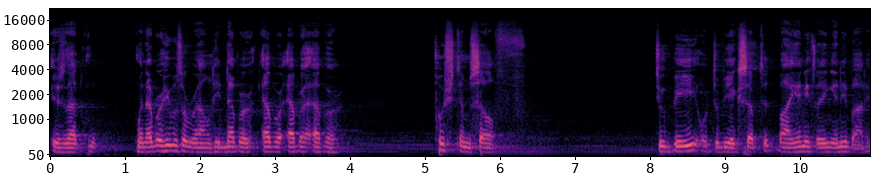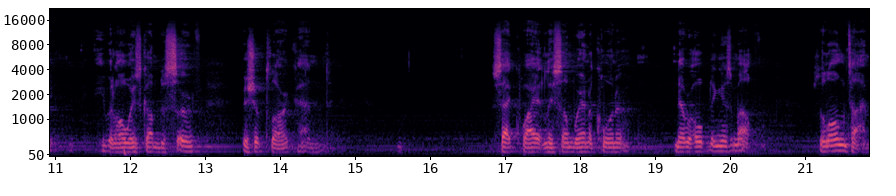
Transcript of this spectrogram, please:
is that whenever he was around, he never, ever, ever, ever pushed himself to be or to be accepted by anything, anybody. He would always come to serve Bishop Clark and sat quietly somewhere in a corner, never opening his mouth. It was a long time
